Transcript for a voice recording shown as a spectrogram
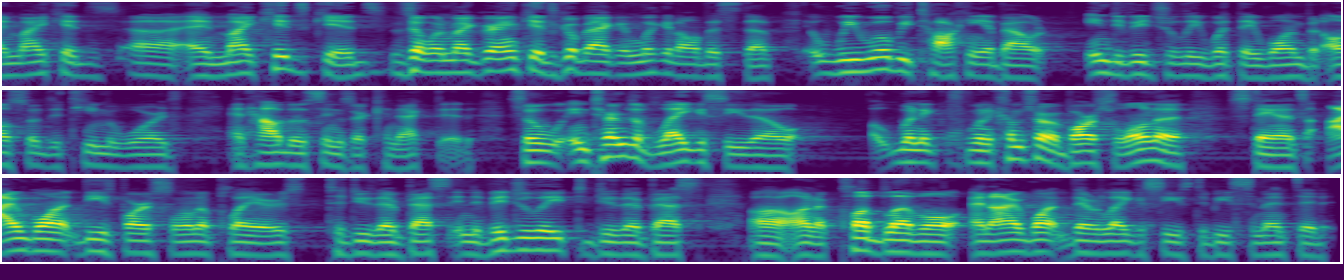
and my kids uh, and my kids' kids, so when my grandkids go back and look at all this stuff, we will be talking about individually what they won, but also the team awards and how those things are connected. So in terms of legacy, though, when it when it comes from a Barcelona stance, I want these Barcelona players to do their best individually, to do their best uh, on a club level, and I want their legacies to be cemented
